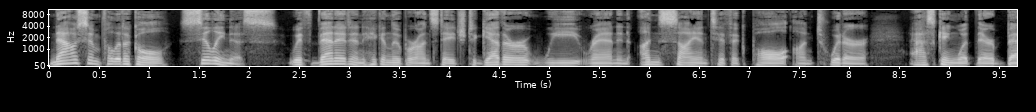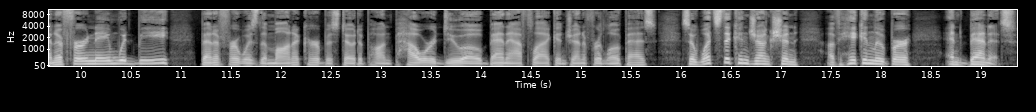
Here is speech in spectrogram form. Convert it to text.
Now, some political silliness. With Bennet and Hickenlooper on stage together, we ran an unscientific poll on Twitter asking what their Bennifer name would be. Bennifer was the moniker bestowed upon power duo Ben Affleck and Jennifer Lopez. So, what's the conjunction of Hickenlooper and Bennet?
